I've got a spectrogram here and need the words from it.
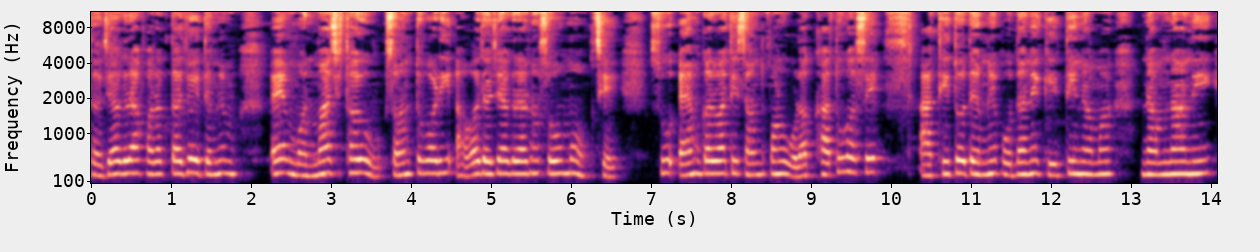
ધજાગરા ફરકતા જોઈ તેમને એ મનમાં જ થયું, સંત વળી આવા ધજાગરાનો સો મોહ છે? શું એમ કરવાથી સંત પણ ઓળખાતું હશે? આથી તો તેમને પોતાને કીર્તિનામા નામનાની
